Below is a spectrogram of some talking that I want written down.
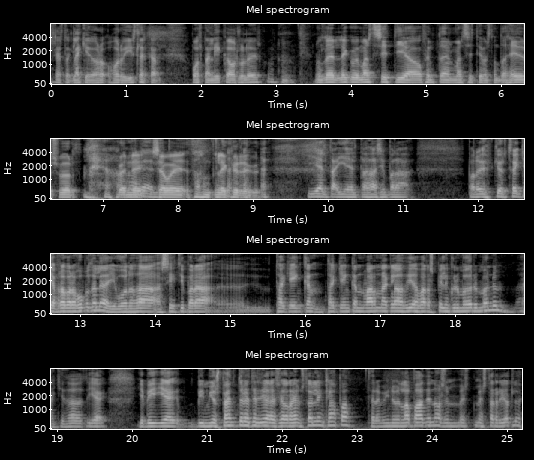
sérstaklega ekki við horfum í íslenskan boltan líka og svo leiði sko. Náttúrulega leikum við Manchester City á 15. Manchester City var standað heiðursvörð. Hvernig sjáu þann leik fyrir ykkur? ég held að, ég held að það sé bara bara uppgjör tveggja frábæra fótballtalega ég vona það að City bara uh, engan, taki engan varnagla á því að fara að spila einhverjum öðrum mönnum. Það, ég, ég, bý, ég bý mjög spenntur eftir því að sjá Raheim Störling klappa þegar mínu vinn lappa það inn á sem mest, mestarar í öllu.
